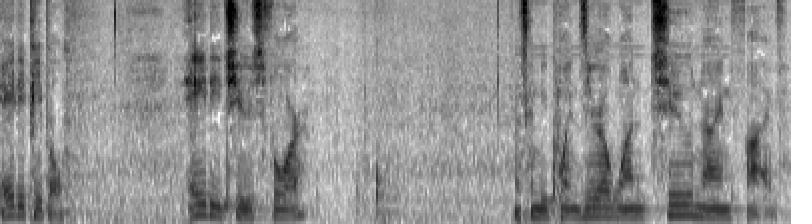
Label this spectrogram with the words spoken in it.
80 people. 80 choose four. That's going to be 0.01295.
